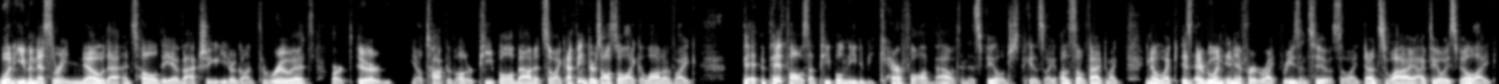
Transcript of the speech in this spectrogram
wouldn't even necessarily know that until they have actually either gone through it or or you know talked with other people about it. So like I think there's also like a lot of like pitfalls that people need to be careful about in this field just because like also in fact like you know like is everyone in it for the right reason too? So like that's why i feel always feel like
